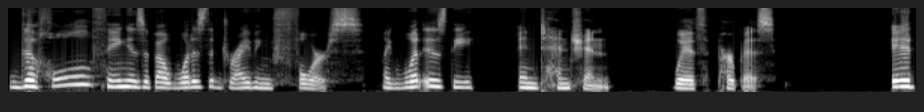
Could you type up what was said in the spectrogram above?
the whole thing is about what is the driving force? Like, what is the intention with purpose? It,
